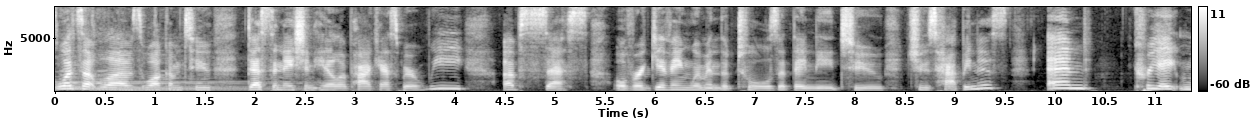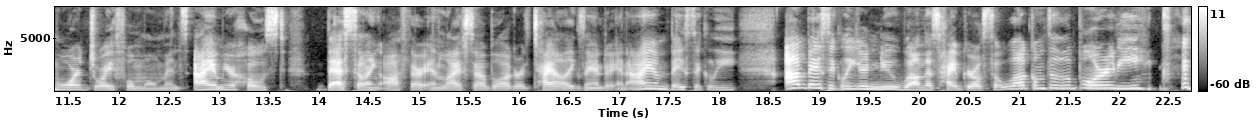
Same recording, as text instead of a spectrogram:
What's up, loves? Welcome to Destination Healer podcast, where we obsess over giving women the tools that they need to choose happiness and create more joyful moments. I am your host, best-selling author and lifestyle blogger Ty Alexander, and I am basically I'm basically your new wellness hype girl. So welcome to the party.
